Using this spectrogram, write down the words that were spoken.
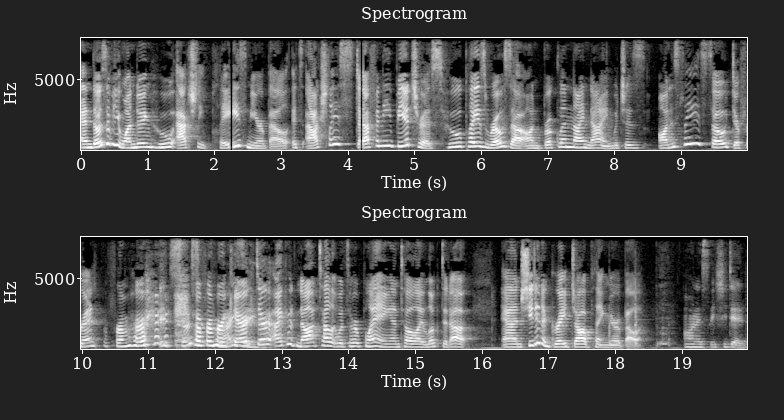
And those of you wondering who actually plays Mirabel, it's actually Stephanie Beatrice who plays Rosa on Brooklyn Nine-Nine, which is honestly so different from her. It's so from her character. I could not tell it was her playing until I looked it up. And she did a great job playing Mirabel. Honestly, she did.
